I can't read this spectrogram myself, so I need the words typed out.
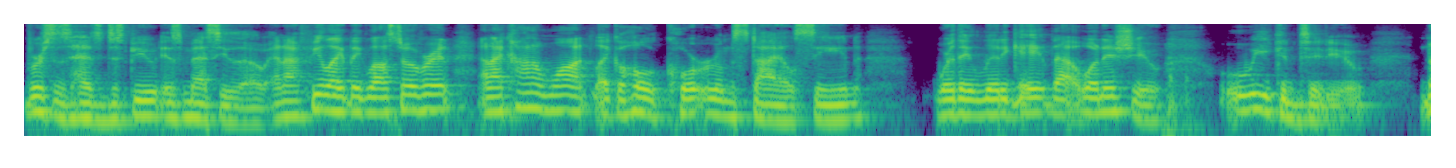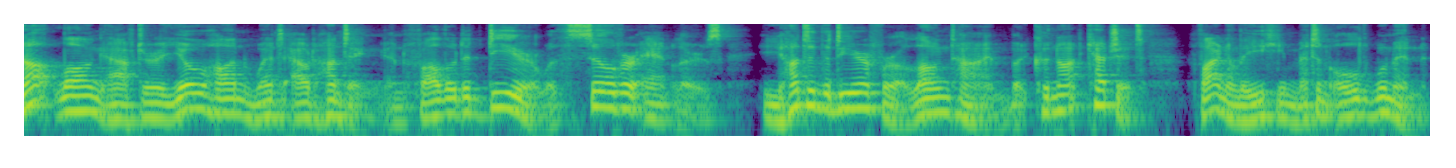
versus heads dispute is messy though, and I feel like they glossed over it. And I kind of want like a whole courtroom style scene where they litigate that one issue. We continue. Not long after, Johann went out hunting and followed a deer with silver antlers. He hunted the deer for a long time, but could not catch it. Finally, he met an old woman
